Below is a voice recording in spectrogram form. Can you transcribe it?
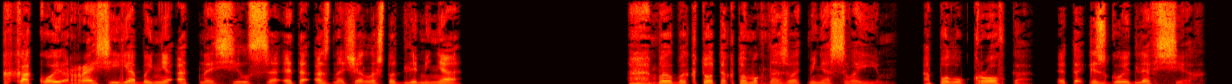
К какой расе я бы не относился, это означало, что для меня был бы кто-то, кто мог назвать меня своим, а полукровка — это изгой для всех.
